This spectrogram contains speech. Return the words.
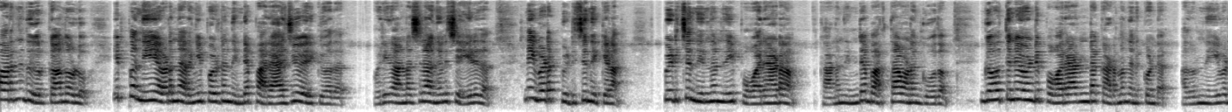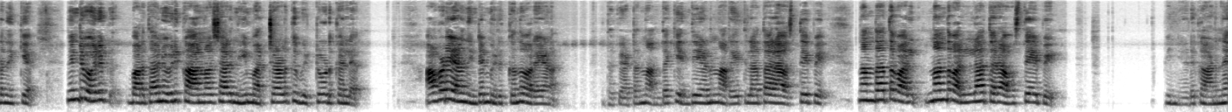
പറഞ്ഞു തീർക്കാന്നുള്ളൂ. ഇപ്പൊ നീ എവിടെ നിന്ന് ഇറങ്ങിപ്പോയിട്ട് നിന്റെ പരാജയമായിരിക്കും അത്. ഒരു കാരണവശാലും അങ്ങനെ ചെയ്യരുത്. നീ ഇവിടെ പിടിച്ചു നിൽക്കണം. പിടിച്ചു നിന്ന് നീ പോരാടണം. കാരണം നിന്റെ ഭർത്താവാണ് ഗൗതം. ഗൗതത്തിന് വേണ്ടി പോരാടേണ്ട കടമ നിനക്കുണ്ട്. അതുകൊണ്ട് നീ ഇവിടെ നിൽക്കുക നിന്റെ ഒരു ഭർത്താവിന് ഒരു കാരണവശാലും നീ മറ്റൊരാൾക്ക് വിട്ടുകൊടുക്കല്ലേ? അവിടെയാണ് നിന്റെ മിടുക്കെന്ന് പറയണം ഇത് കേട്ട നന്ദയ്ക്ക് എന്ത് ചെയ്യണമെന്ന് അറിയത്തില്ലാത്ത പോയി. നന്ദാത്ത വൽ- നന്ദ വല്ലാത്തൊരവസ്ഥയായിപ്പോയി പിന്നീട് കാണുന്ന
